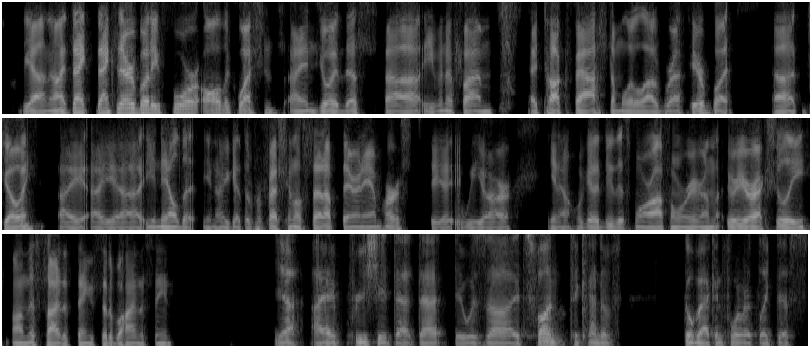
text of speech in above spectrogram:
yeah, no, I thank thanks everybody for all the questions. I enjoyed this, uh, even if I'm I talk fast, I'm a little out of breath here, but uh, Joey, I, I uh, you nailed it. You know, you got the professional setup there in Amherst. We are, you know, we got to do this more often. Where you're on, the, you're actually on this side of things instead of behind the scenes. Yeah, I appreciate that. That it was uh it's fun to kind of go back and forth like this.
